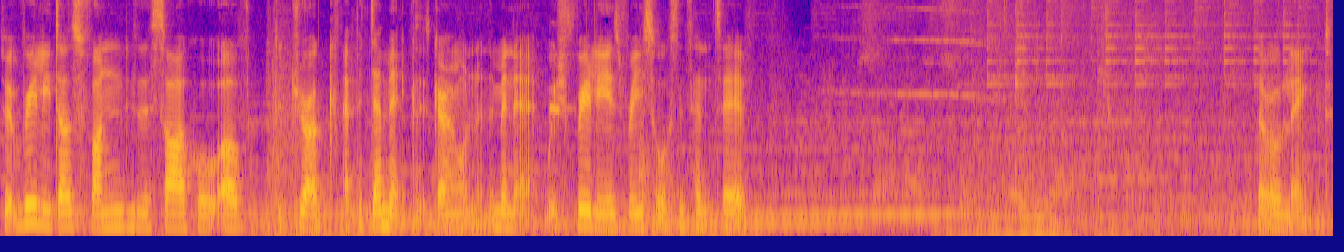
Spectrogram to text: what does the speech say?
So it really does fund the cycle of the drug epidemic that's going on at the minute, which really is resource intensive. They're all linked.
